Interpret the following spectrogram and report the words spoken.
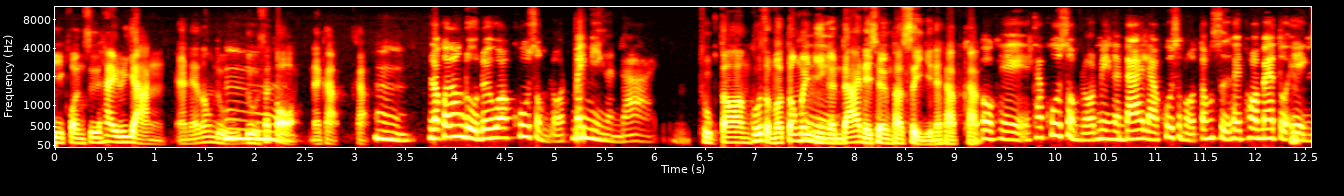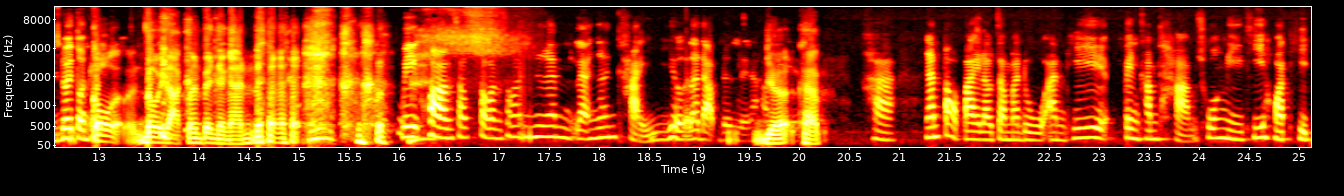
มีคนซื้อให้หรือยังอันนี้ต้องดูอืมดูซะก่อนนะครับครับอืมแล้วก็ต้องดูด้วยว่าคู่สมรสไม่มีเงินได้ ถูกต้องคู่สมรสต้องไม่โอเคมีเงินได้ในเชิงภาษีนะครับครับโอเค ถ้าคู่สมรสมีเงินได้แล้วคู่สมรสต้องซื้อให้พ่อแม่ตัวเองด้วยตนเอก็งโดยหลักมันเป็นอย่างนั้น มีความซับซ้อนซ่อนเงื่อน และเงื่อนไขเยอะระดับหนึ่งเลยนะคะเยอะครับค่ะงั้นต่อไปเราจะมาดูอันที่เป็นคำถามช่วงนี้ที่ฮอตฮิต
